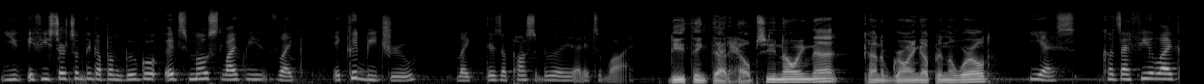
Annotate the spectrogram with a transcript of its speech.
you if you search something up on Google, it's most likely like it could be true. Like there's a possibility that it's a lie. Do you think that helps you knowing that, kind of growing up in the world? Yes, because I feel like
